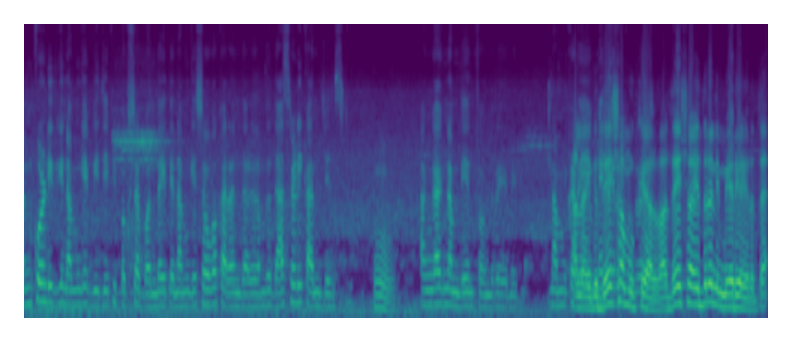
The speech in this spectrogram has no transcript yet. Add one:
ಅನ್ಕೊಂಡಿದ್ವಿ ನಮಗೆ ಬಿ ಜೆ ಪಿ ಪಕ್ಷ ಬಂದೈತೆ ನಮಗೆ ಶೋಭಾ ಕರಂದಳೆ ನಮ್ಮದು ದಾಸರಳ್ಳಿ ಕಾನ್ಜೆನ್ಸಿ ಹ್ಮ್. ಹಂಗಾಗಿ ನಮ್ದೇನು ತೊಂದರೆ ಏನಿಲ್ಲ. ನಮ್ಮ ಅಲ್ಲ ಕಡೆ ಈಗ ದೇಶ ಮುಖ್ಯ ಅಲ್ವಾ? ದೇಶ ಇದ್ರೆ ನಿಮ್ಮ ಏರಿಯಾ ಇರುತ್ತೆ.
